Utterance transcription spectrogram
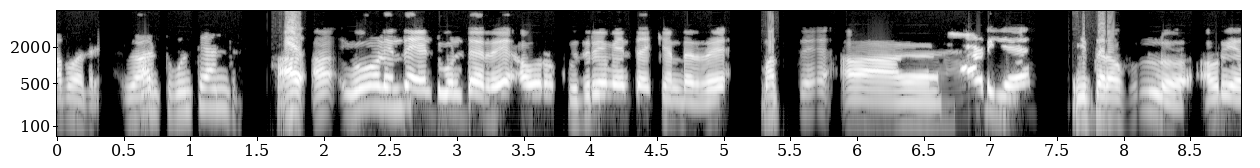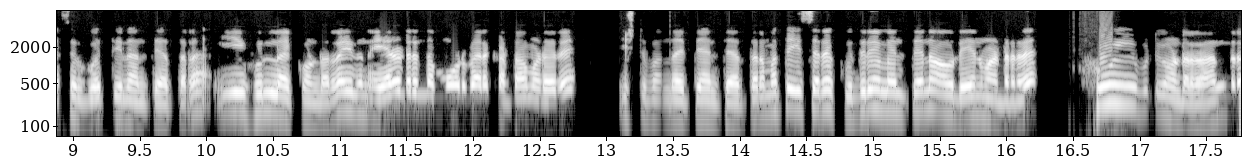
ಆಗ್ಬೋದ್ರಿ. ಎಂಟು ಗುಂಟೆ ಅಂದ್ರಿ. ಏಳರಿಂದ ಎಂಟು ಗುಂಟೆ ರೀ. ಅವ್ರು ಕುದುರೆ ಮೇಂತ ಹಾಕ್ಯಂಡ್ರಿ ಮತ್ತೆ ಆ, ಹಾಡಿಗೆ ಈ ತರ ಹುಲ್ಲು ಅವ್ರಿಗೆ ಹೆಸರು ಗೊತ್ತಿಲ್ಲ ಅಂತ ಹೇಳ್ತಾರ. ಈ ಹುಲ್ಲು ಹಾಕೊಂಡಾರ. ಇದನ್ನ ಎರಡರಿಂದ ಮೂರ್ ಬೇರೆ ಕಟಾವ್ ಮಾಡಿವ್ರಿ ಇಷ್ಟು ಬಂದೈತೆ ಅಂತ ಹೇಳ್ತಾರ. ಮತ್ತೆ ಈ ಸರಿ ಕುದುರೆ ಮೆಂತೆನ ಅವ್ರು ಏನ್ ಮಾಡ್ಯಾರ? ಹೂವಿ ಬಿಟ್ಕೊಂಡ್ರ. ಅಂದ್ರ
